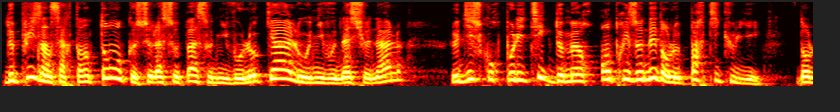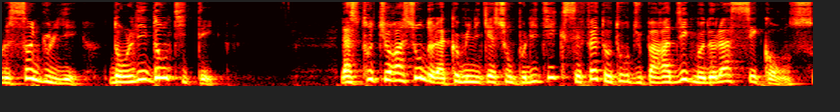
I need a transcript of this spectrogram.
Depuis un certain temps, que cela se passe au niveau local ou au niveau national, le discours politique demeure emprisonné dans le particulier, dans le singulier, dans l'identité. La structuration de la communication politique s'est faite autour du paradigme de la séquence.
